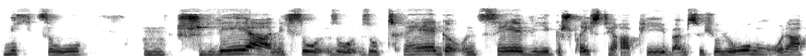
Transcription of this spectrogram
nicht so schwer, nicht so, so, so träge und zäh wie Gesprächstherapie beim Psychologen oder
